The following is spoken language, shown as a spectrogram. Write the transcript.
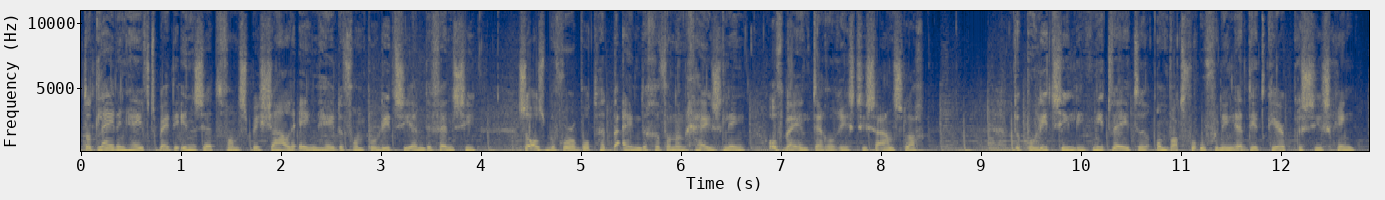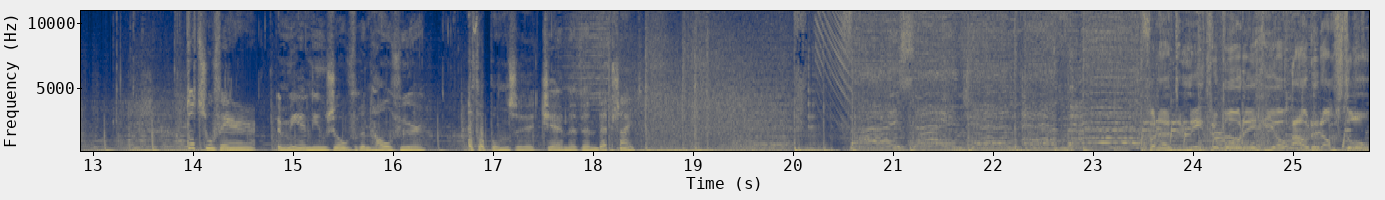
dat leiding heeft bij de inzet van speciale eenheden van politie en defensie, zoals bijvoorbeeld het beëindigen van een gijzeling of bij een terroristische aanslag. De politie liet niet weten om wat voor oefening het dit keer precies ging. Tot zover, meer nieuws over een half uur of op onze Jam website. Vanuit de metropoolregio Ouder Amstel.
